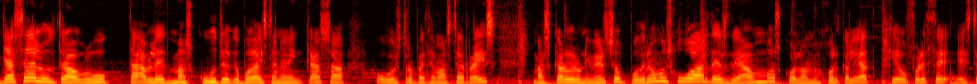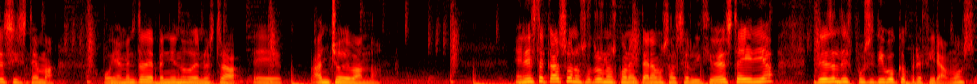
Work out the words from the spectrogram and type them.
Ya sea el Ultrabook tablet más cutre que podáis tener en casa o vuestro PC Master Race más caro del universo, podremos jugar desde ambos con la mejor calidad que ofrece este sistema. Obviamente dependiendo de nuestro eh, ancho de banda. En este caso nosotros nos conectaremos al servicio de Stadia desde el dispositivo que prefiramos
